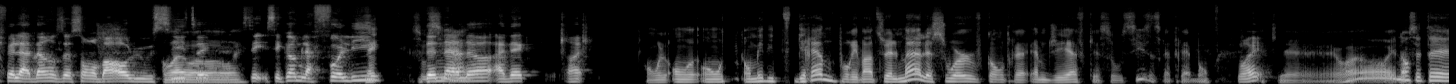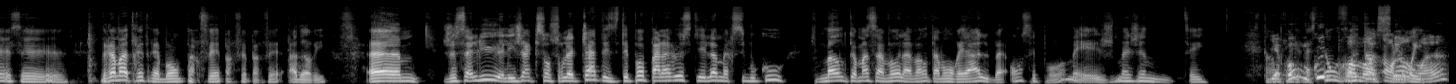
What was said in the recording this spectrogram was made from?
fait la danse de son bar lui aussi. c'est comme la folie de Nana hein? avec. On, met des petites graines pour éventuellement le swerve contre MJF, que ça aussi, ce serait très bon. Oui. ouais, non, c'était vraiment très, très bon. Parfait, parfait, parfait. Adoré. Euh, je salue les gens qui sont sur le chat. N'hésitez pas. Palarus qui est là, merci beaucoup. Qui demande comment ça va la vente à Montréal. Ben, on ne sait pas, mais j'imagine, Il n'y a pas beaucoup de promotion, hein?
